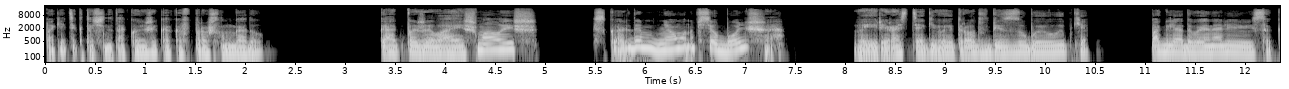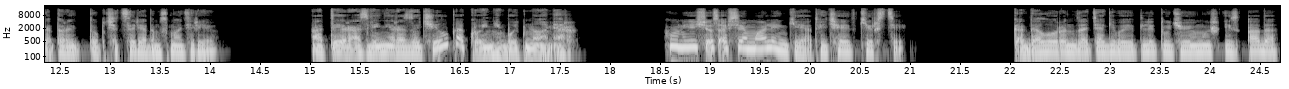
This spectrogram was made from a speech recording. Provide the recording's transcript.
Пакетик точно такой же, как и в прошлом году. «Как поживаешь, малыш?» С каждым днем он все больше. Вейри растягивает рот в беззубой улыбке, поглядывая на Льюиса, который топчется рядом с матерью. «А ты разве не разучил какой-нибудь номер?» «Он еще совсем маленький», — отвечает Кирсти. Когда Лорен затягивает летучую мышь из ада,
